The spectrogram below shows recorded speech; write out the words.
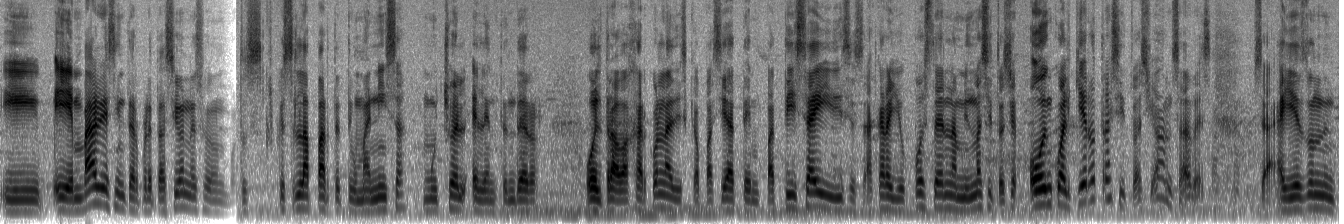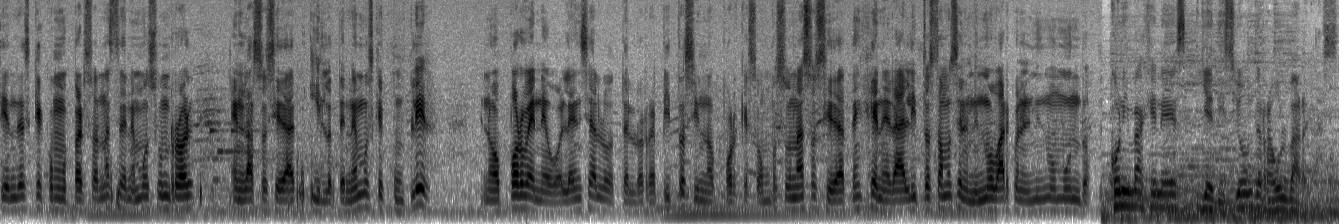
y, en varias interpretaciones, entonces creo que esa es la parte, te humaniza mucho el, el entender o el trabajar con la discapacidad te empatiza y dices, ah, cara, yo puedo estar en la misma situación o en cualquier otra situación, ¿sabes? O sea, ahí es donde entiendes que como personas tenemos un rol en la sociedad y lo tenemos que cumplir. No por benevolencia, lo, te lo repito, sino porque somos una sociedad en general y todos estamos en el mismo barco, en el mismo mundo. Con imágenes y edición de Raúl Vargas,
